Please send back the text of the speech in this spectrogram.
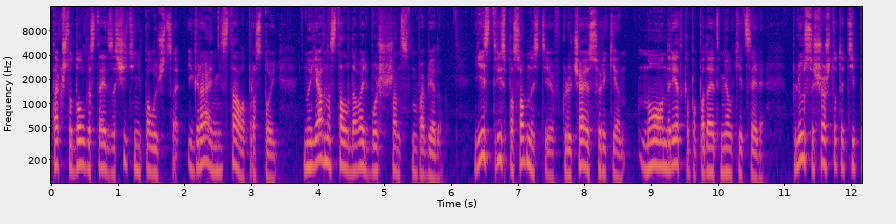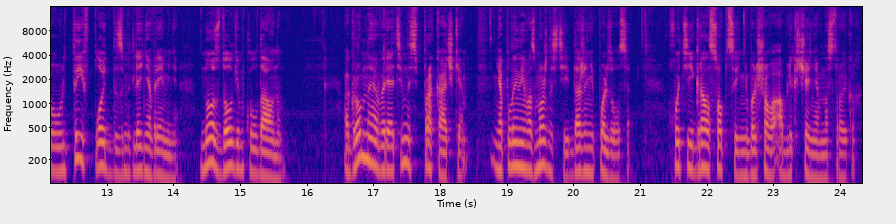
Так что долго стоять в защите не получится. Игра не стала простой, но явно стала давать больше шансов на победу. Есть три способности, включая Сурикен, но он редко попадает в мелкие цели. Плюс еще что-то типа ульты вплоть до замедления времени, но с долгим кулдауном. Огромная вариативность в прокачке. Я половиной возможностей даже не пользовался, хоть и играл с опцией небольшого облегчения в настройках.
